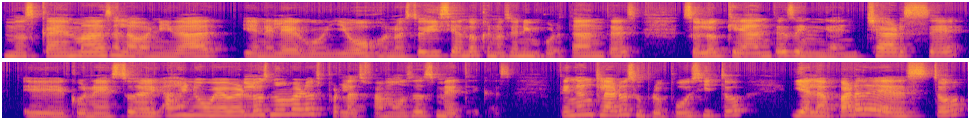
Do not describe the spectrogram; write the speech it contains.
nos caen más en la vanidad y en el ego. Y ojo, no estoy diciendo que no sean importantes, solo que antes de engancharse eh, con esto de, ay, no voy a ver los números por las famosas métricas. Tengan claro su propósito y a la par de esto,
